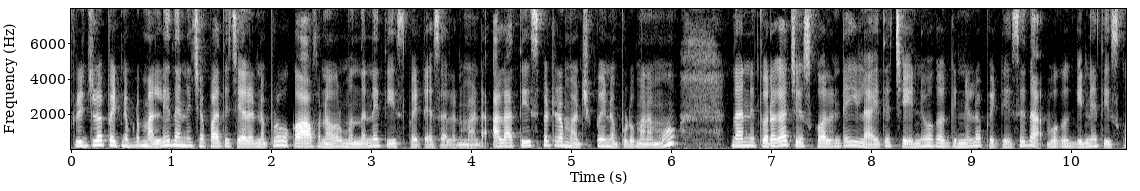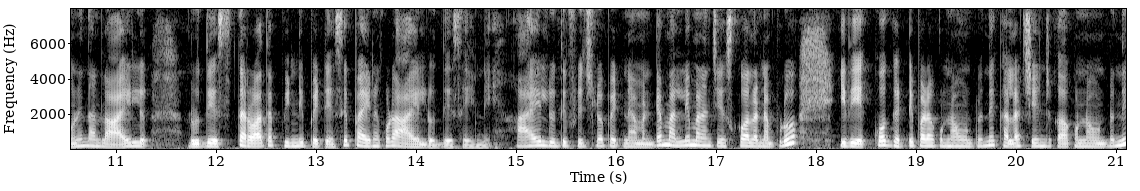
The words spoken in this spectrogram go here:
ఫ్రిడ్జ్లో పెట్టినప్పుడు మళ్ళీ దాన్ని చపాతీ చేయాలన్నప్పుడు ఒక హాఫ్ అన్ అవర్ ముందరనే తీసి పెట్టేసాలన్నమాట. అలా తీసి పెట్టడం మర్చిపోయినప్పుడు మనము దాన్ని త్వరగా చేసుకోవాలంటే ఇలా అయితే చేయండి. ఒక గిన్నెలో పెట్టేసి ఒక గిన్నె తీసుకొని దాంట్లో ఆయిల్ రుద్దేసి తర్వాత పిండి పెట్టేసి పైన కూడా ఆయిల్ రుద్దేసేయండి. ఆయిల్ రుద్ది ఫ్రిడ్జ్లో పెట్టినామంటే మళ్ళీ మనం చేసుకోవాలన్నప్పుడు ఇది ఎక్కువ గట్టి పడకుండా ఉంటుంది. కలర్ చేంజ్ కాకుండా ఉంటుంది.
